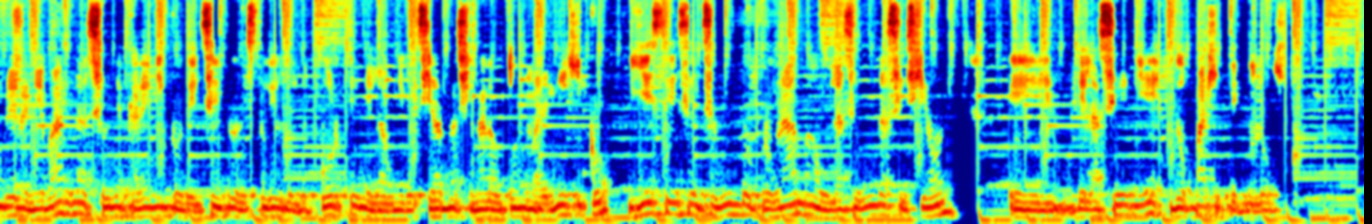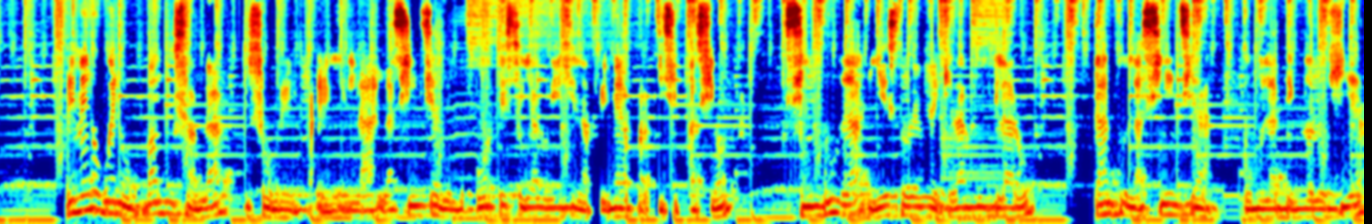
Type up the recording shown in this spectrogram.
Nombre es René Vargas, soy académico del Centro de Estudios del Deporte de la Universidad Nacional Autónoma de México y este es el segundo programa o la segunda sesión eh, de la serie Dopaje Tecnológico. Primero, bueno, vamos a hablar sobre eh, la, la ciencia del deporte, esto ya lo dije en la primera participación. Sin duda, y esto debe de quedar muy claro, tanto la ciencia como la tecnología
